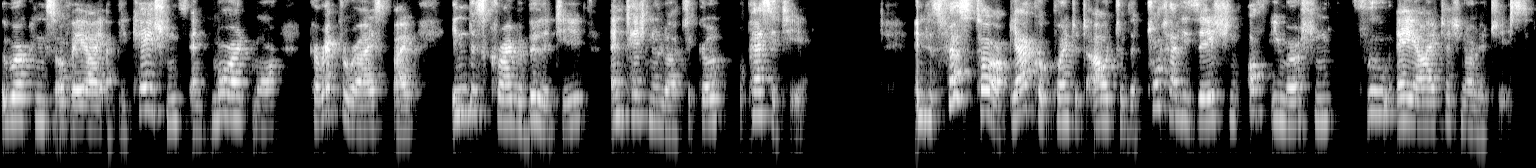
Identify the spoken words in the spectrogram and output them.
The workings of AI applications and more and more characterized by indescribability and technological opacity. In his first talk, Jakob pointed out to the totalization of immersion through AI technologies.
